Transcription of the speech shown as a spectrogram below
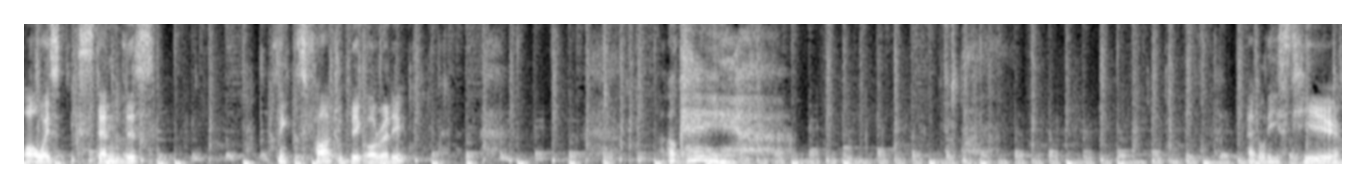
always extend this. I think it's far too big already. Okay. At least here.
